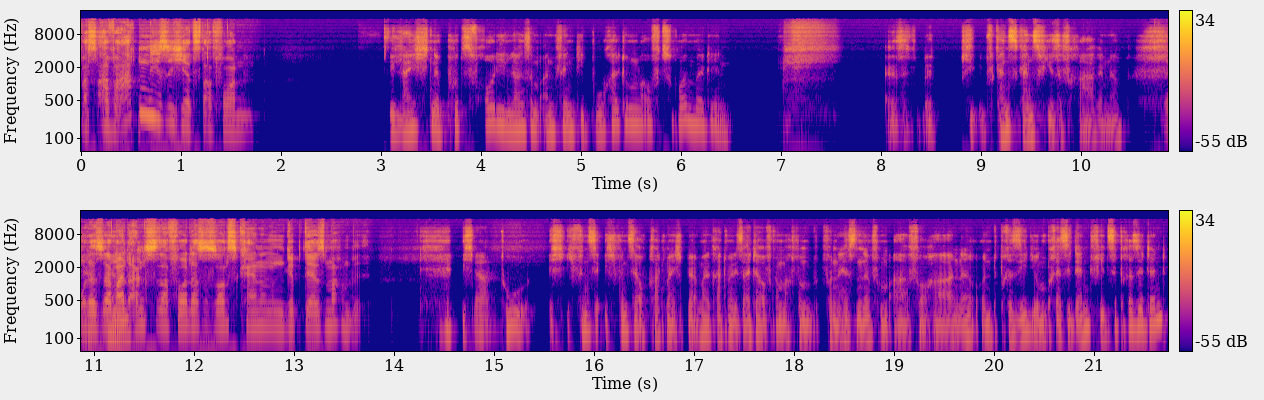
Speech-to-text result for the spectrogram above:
Was erwarten die sich jetzt davon? Vielleicht eine Putzfrau, die langsam anfängt, die Buchhaltung aufzuräumen bei denen. Also, ganz, ganz fiese Frage, ne? Oder sie haben halt Ähm. Angst davor, dass es sonst keinen gibt, der das machen will. Ich, Ja. du, ich, ich finde es ich find's ja auch gerade mal, ich habe mal gerade mal die Seite aufgemacht von, von Hessen, ne, vom AVH, ne, und Präsidium, Präsident, Vizepräsident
